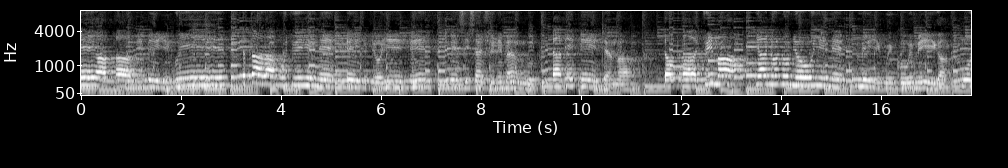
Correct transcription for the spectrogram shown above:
ယ်ကအာမိမိရင်ခွေတတ ရာငူကြွေးရင်နဲ့အိမ်မပြောရင်မင်းစီဆန်းရွှေလင်းမန်းကိုလာမင်းအင်းဓမ္မတောက်တာကျွေးမရာနုံနုံမျိုးရင်နဲ့အမေရင်ခွေကိုဝေမိကငို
